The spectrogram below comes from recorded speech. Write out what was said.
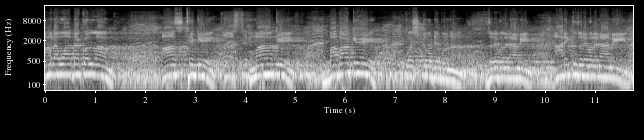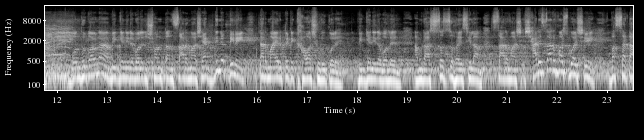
আমরা ওয়াদা করলাম, আজ থেকে মাকে, বাবাকে কষ্ট দেব না। জোরে বলেন আমি আর একটু জোরে বলেন আমি বন্ধু পাও না, বিজ্ঞানীরা বলেন, সন্তান চার মাস, একদিনের দিনে তার মায়ের পেটে খাওয়া শুরু করে। বিজ্ঞানীরা বলেন, আমরা আশ্চর্য হয়েছিলাম চার মাস, সাড়ে চার মাস বয়সে বাচ্চাটা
